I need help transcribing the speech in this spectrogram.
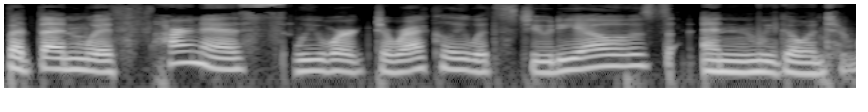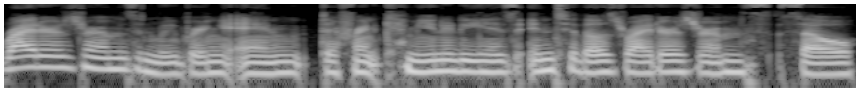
But then with Harness, we work directly with studios and we go into writers' rooms and we bring in different communities into those writers' rooms. So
